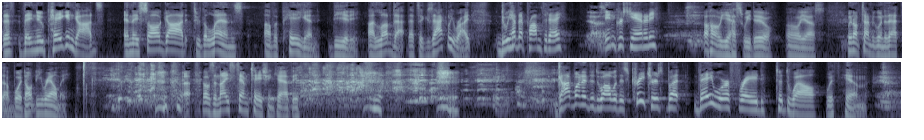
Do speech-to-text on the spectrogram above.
They knew pagan gods and they saw God through the lens of a pagan deity. I love that. That's exactly right. Do we have that problem today? Yes. In Christianity? Oh, yes, we do. Oh, yes. We don't have time to go into that, though. Boy, don't derail me. that was a nice temptation, Kathy. God wanted to dwell with his creatures, but they were afraid to dwell with him. Yeah.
